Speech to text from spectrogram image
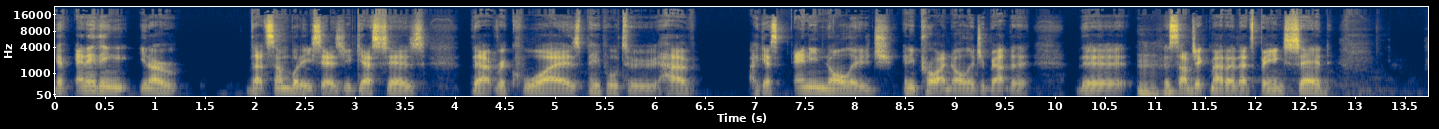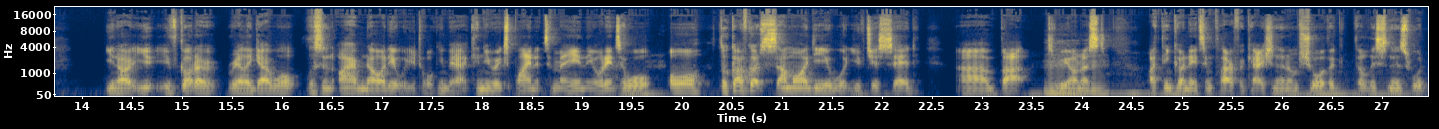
if anything, you know, that somebody says, your guest says that requires people to have, I guess, any knowledge, any prior knowledge about the the Mhm. the subject matter that's being said, you know, you, you've got to really go, well, listen, I have no idea what you're talking about. Can you explain it to me in the audience? Or, or look, I've got some idea what you've just said, um, but to be Mhm. honest, I think I need some clarification, and I'm sure the, the listeners would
